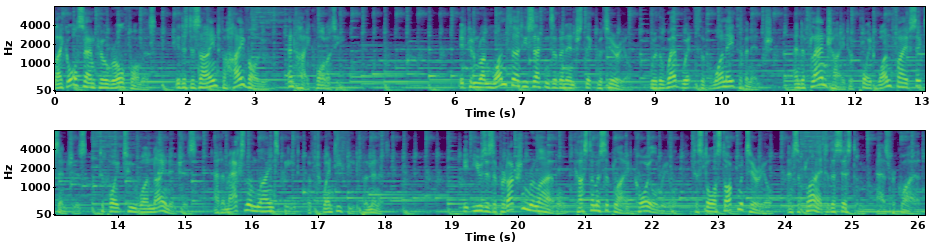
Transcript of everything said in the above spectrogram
Like all Samco roll formers, it is designed for high volume and high quality. It can run 1 32nds of an inch thick material with a web width of 1 8th of an inch and a flange height of 0.156 inches to 0.219 inches at a maximum line speed of 20 feet per minute. It uses a production reliable, customer supplied coil reel to store stock material and supply it to the system as required.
